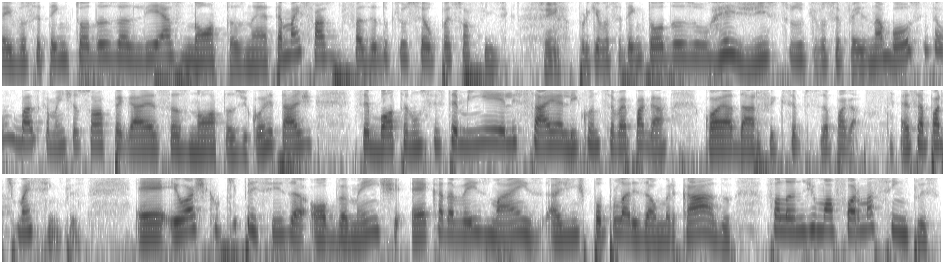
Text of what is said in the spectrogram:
E você tem todas ali as notas, né? Até mais fácil de fazer do que o seu pessoa física. Sim. Porque você tem todos o registro do que você fez na bolsa, então basicamente é só pegar essas notas de corretagem, você bota num sisteminha e ele sai ali quando você vai pagar, qual é a DARF que você precisa pagar. Essa é a parte mais simples. É, eu acho que o que precisa, obviamente, é cada vez mais a gente popularizar o mercado falando de uma forma simples,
